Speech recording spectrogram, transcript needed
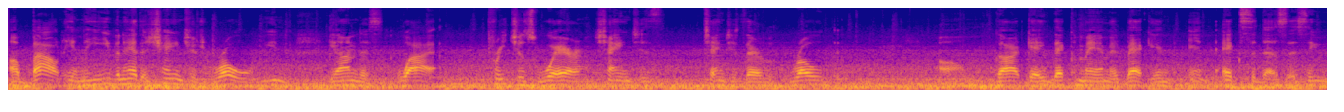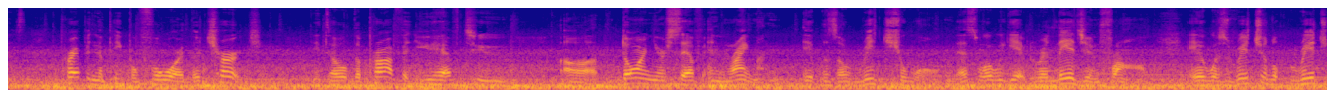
about him. He even had to change his robe. You, you understand why preachers wear changes changes their robe. Um, God gave that commandment back in, in Exodus as he was prepping the people for the church. He told the prophet, You have to uh, adorn yourself in raiment. It was a ritual. That's where we get religion from it was ritual, rit,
